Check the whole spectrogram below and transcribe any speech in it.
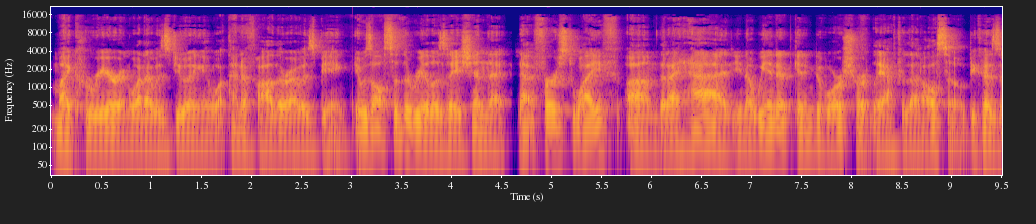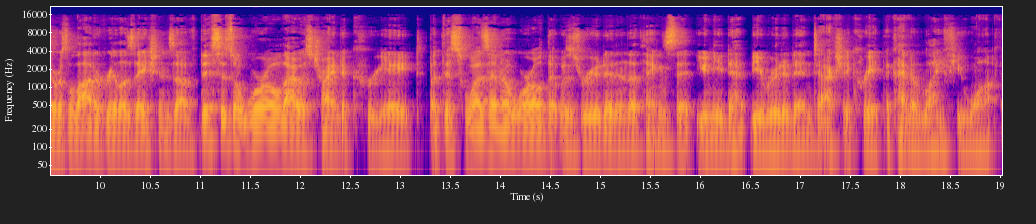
my career and what I was doing and what kind of father I was being. It was also the realization that that first wife um, that I had, you know, we ended up getting divorced shortly after that also because there was a lot of realizations of this is a world I was trying to create, but this wasn't a world that was rooted in the things that you need to be rooted in to actually create the kind of life you want.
